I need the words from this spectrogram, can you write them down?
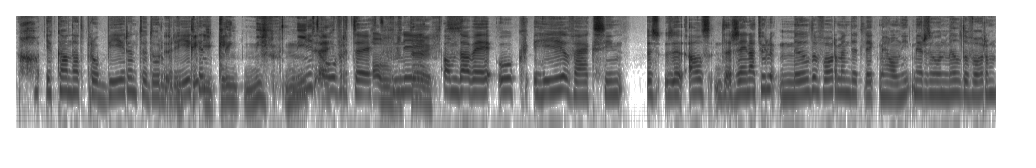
Goh, Je kan dat proberen te doorbreken. je klinkt niet, niet, niet overtuigd. overtuigd. Nee, omdat wij ook heel vaak zien. Dus ze- als, er zijn natuurlijk milde vormen. Dit lijkt mij al niet meer zo'n milde vorm.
